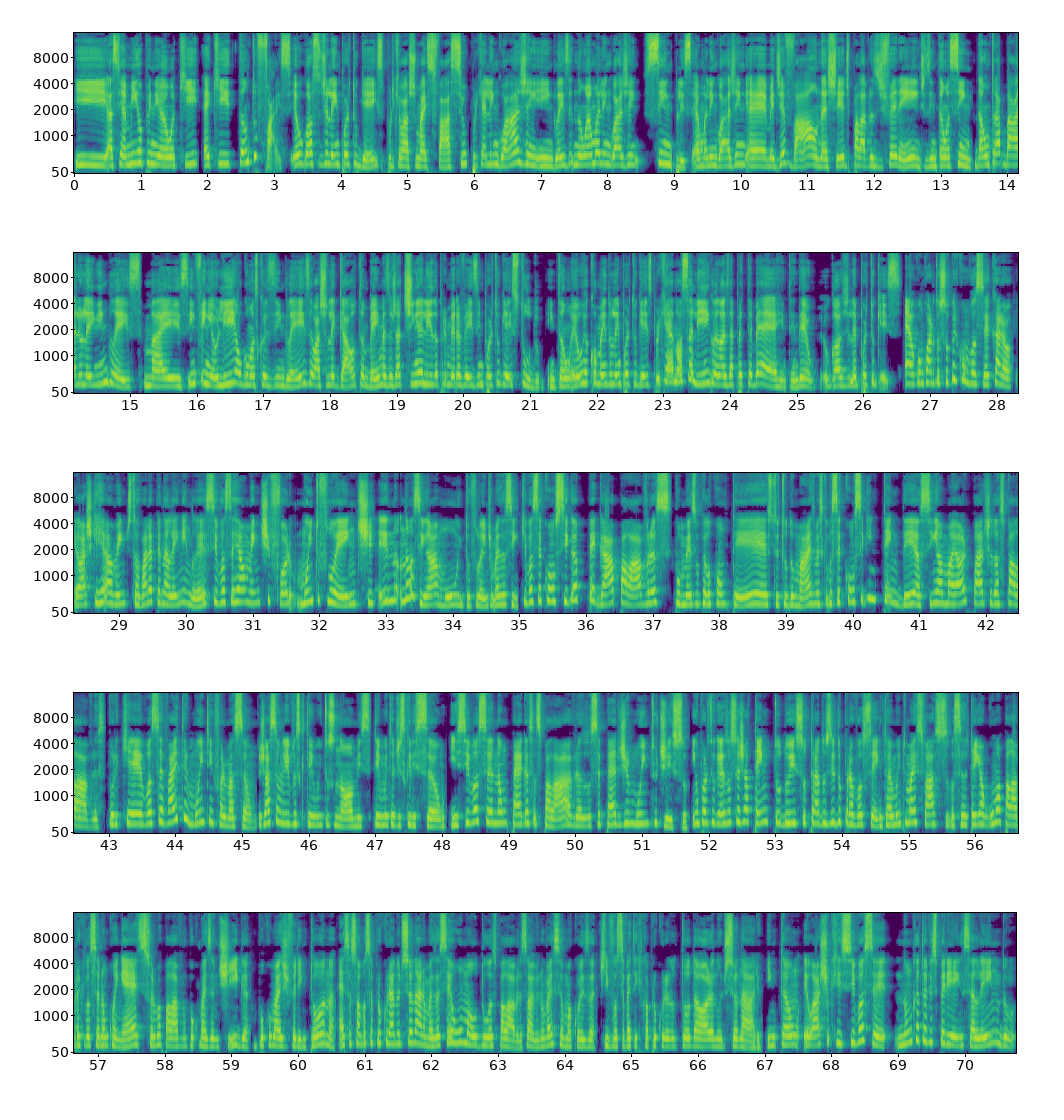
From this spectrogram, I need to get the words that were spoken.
e, assim, a minha opinião aqui é que tanto faz. Eu gosto de ler em português porque eu acho mais fácil, porque a linguagem em inglês não é uma linguagem simples, é uma linguagem é, medieval, né? Cheia de palavras diferentes. Então, assim, dá um trabalho ler em inglês. Mas, enfim, eu li algumas coisas em inglês, eu acho legal também, mas eu já tinha lido a primeira vez em português tudo. Então, eu recomendo ler em português porque é a nossa língua, nós é PTBR, entendeu? Eu gosto de ler português. É, eu concordo super com você, Carol. Eu acho que realmente só vale a pena ler em inglês se você realmente for muito fluente. E não assim, ah, muito fluente, mas assim, que você consiga pegar palavras, tipo, mesmo pelo contexto e tudo mais, mas que você consiga entender, assim, a maior parte das palavras. Porque você vai ter muita informação. Já são livros que têm muitos nomes, tem muita descrição. E se você não pega essas palavras, você perde muito disso. Em português, você já tem tudo isso traduzido para você, então é muito mais fácil. Se você tem alguma palavra que você não conhece, se for uma palavra um pouco mais antiga, um pouco mais diferentona, essa é só você procurar no dicionário, mas vai ser uma ou duas palavras, sabe? Não vai ser uma coisa que você vai ter que ficar procurando toda hora no dicionário. Então, eu acho que se você nunca teve experiência lendo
